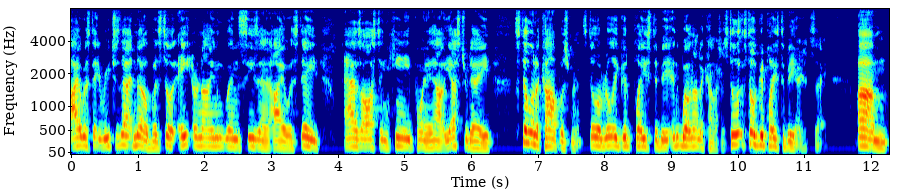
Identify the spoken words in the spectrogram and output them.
Iowa State reaches that? No, but still an eight or nine win season at Iowa State, as Austin Keeney pointed out yesterday, still an accomplishment, still a really good place to be. Well, not accomplishment, still still a good place to be, I should say. Um,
